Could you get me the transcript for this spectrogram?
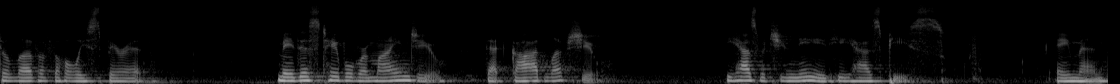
the love of the Holy Spirit. May this table remind you that God loves you. He has what you need, He has peace. Amen.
